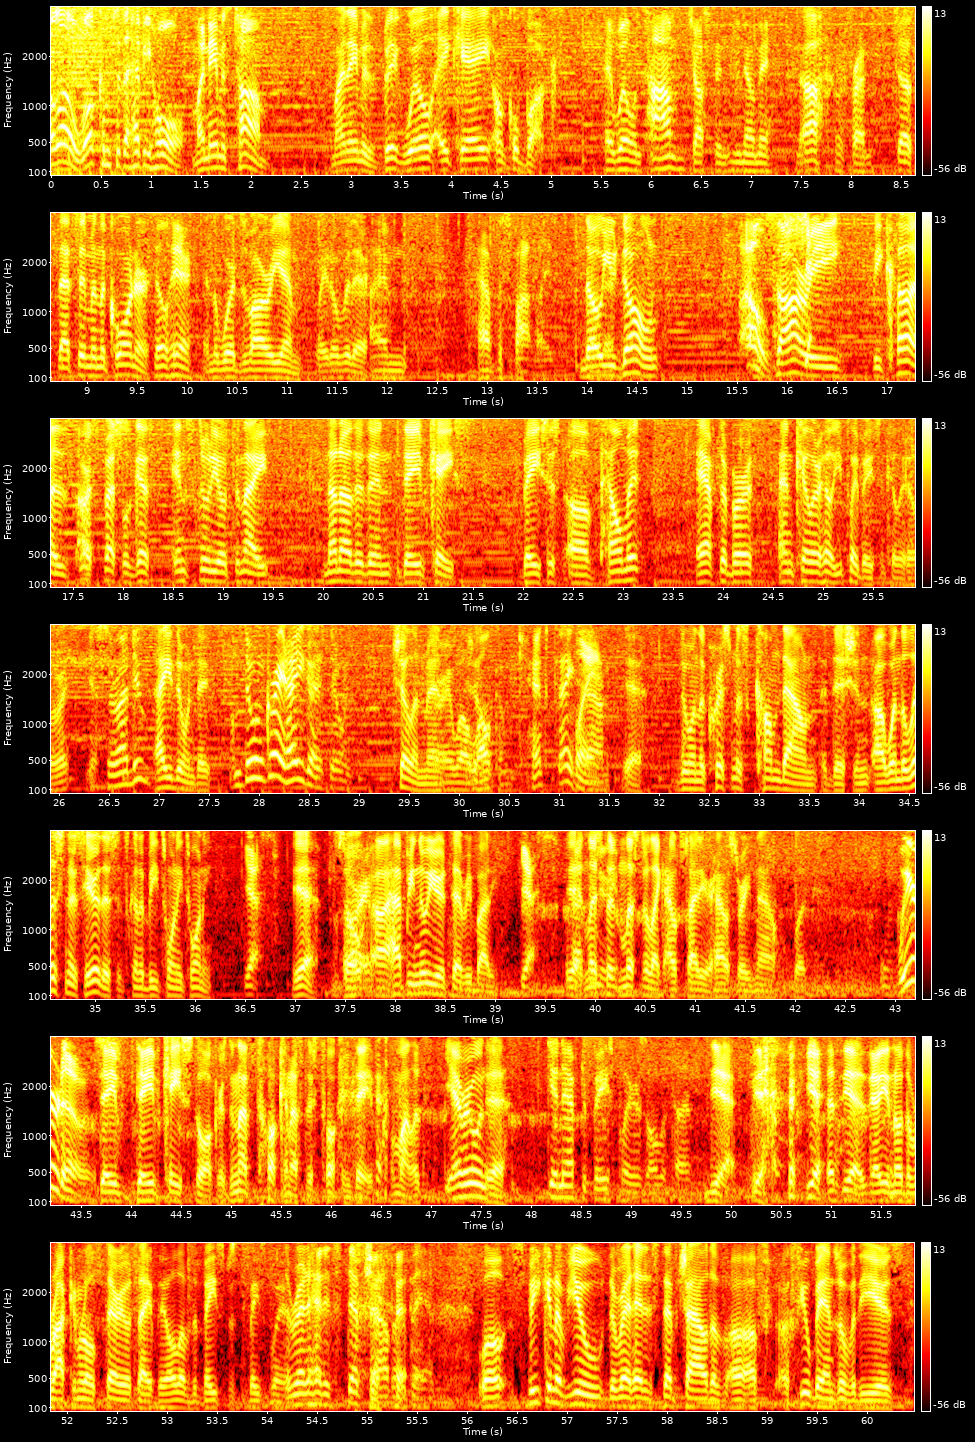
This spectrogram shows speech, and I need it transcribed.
Hello, welcome to the Heavy Hole. My name is Tom. My name is Big Will, aka Uncle Buck. Hey, Will and Tom, Justin, you know me. Ah, We're friends. just that's him in the corner. Still here. In the words of REM, right over there. I'm have the spotlight. No, you don't. Oh, I'm sorry, because our special guest in studio tonight, none other than Dave Case, bassist of Helmet, Afterbirth, and Killer Hill. You play bass in Killer Hill, right? Yes, sir, I do. How you doing, Dave? I'm doing great. How you guys doing? Chilling, man. Very well, Chilling. welcome. Can't Thanks. complain. Yeah, doing the Christmas come down edition. Uh, when the listeners hear this, it's going to be 2020. Yes. Yeah. So uh, happy New Year to everybody. Yes. Yeah, Happy unless New they're, Year. unless they're like outside of your house right now, but. Weirdos. Dave Dave Case stalkers. They're not stalking us. They're stalking Dave. Come on, let's. Yeah, everyone's Yeah. getting after bass players all the time. Yeah, yeah, yeah, yeah, yeah. You know the rock and roll stereotype. They all love the bass bass player. The redheaded stepchild of the band. well, speaking of you, the redheaded stepchild of, uh, of a few bands over the years,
